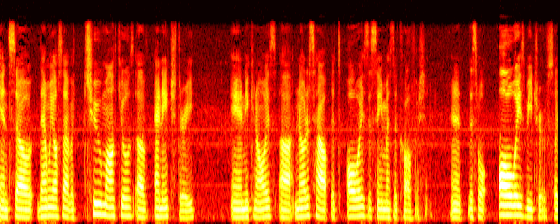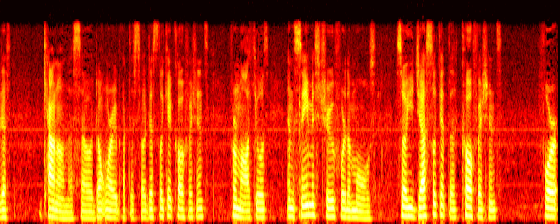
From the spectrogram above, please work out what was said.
And so then we also have a two molecules of NH3 and you can always uh, notice how it's always the same as the coefficient. And it, this will always be true so just count on this so don't worry about this. So just look at coefficients for molecules and the same is true for the moles. So you just look at the coefficients for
